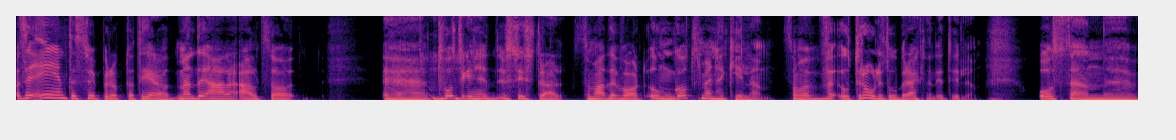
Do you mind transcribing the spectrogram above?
Alltså, jag är inte superuppdaterad, men det är alltså eh, två stycken systrar som hade varit umgåtts med den här killen, som var otroligt oberäknelig tydligen. Och sen eh,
